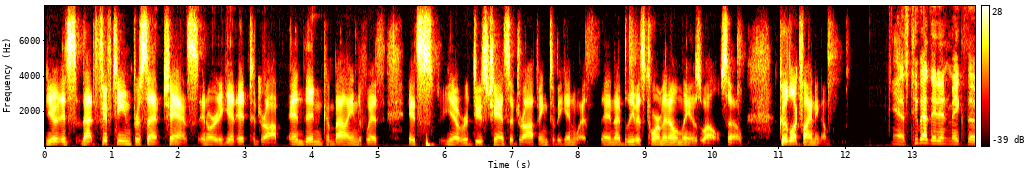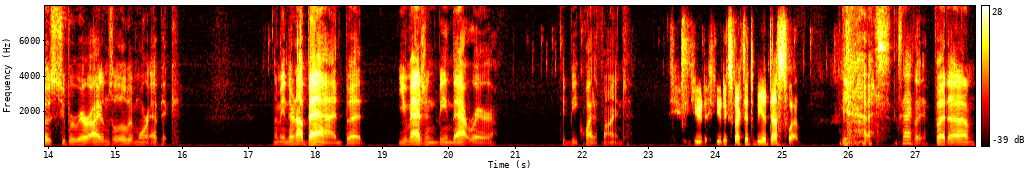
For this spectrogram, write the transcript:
you know it's that 15% chance in order to get it to drop and then combined with its you know reduced chance of dropping to begin with and i believe it's torment only as well so good luck finding them Yeah, it's too bad they didn't make those super rare items a little bit more epic. I mean, they're not bad, but you imagine being that rare, it'd be quite a find. you'd you'd expect it to be a Death's Web Yes, exactly. But um,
